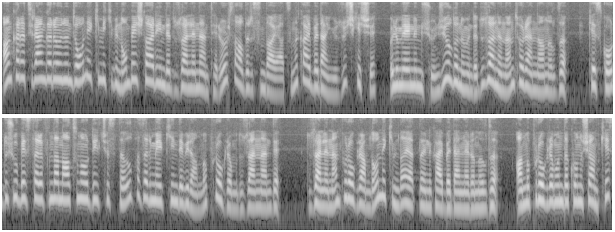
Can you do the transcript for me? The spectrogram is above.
Ankara Tren Garı önünde 10 Ekim 2015 tarihinde düzenlenen terör saldırısında hayatını kaybeden 103 kişi, ölümlerinin 3. yıl dönümünde düzenlenen törenle anıldı. Keskordu Şubesi tarafından Altınordu ilçesi Dağılpazarı mevkiinde bir anma programı düzenlendi. Düzenlenen programda 10 Ekim'de hayatlarını kaybedenler anıldı. Anma programında konuşan KES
